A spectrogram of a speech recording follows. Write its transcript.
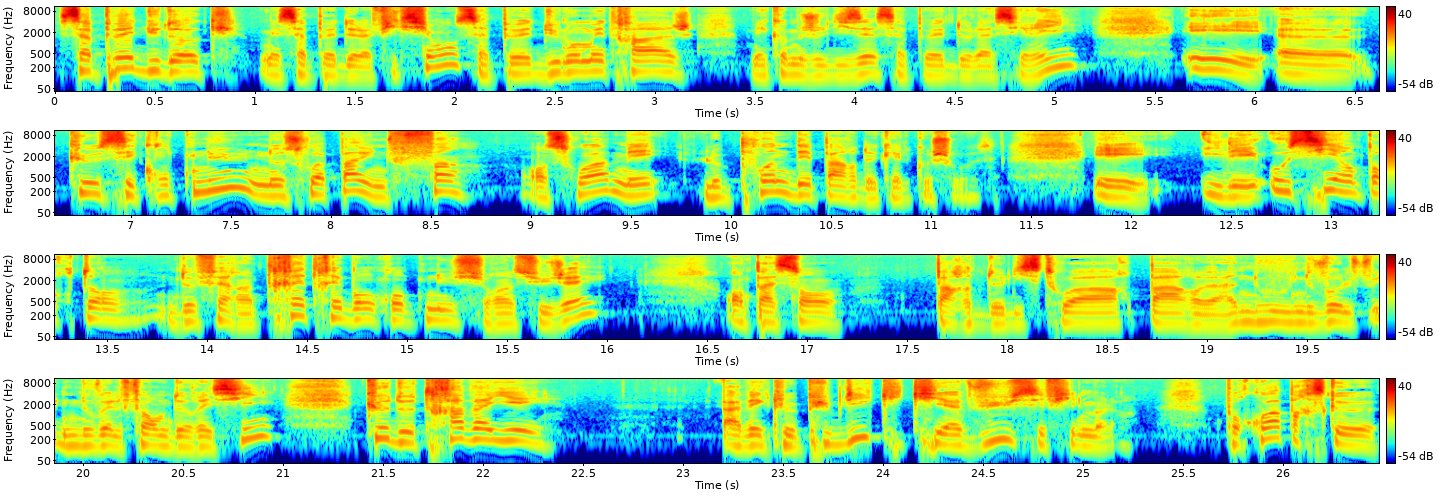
Ça peut être du doc, mais ça peut être de la fiction, ça peut être du long métrage, mais comme je le disais, ça peut être de la série. Et euh, que ces contenus ne soient pas une fin en soi, mais le point de départ de quelque chose. Et il est aussi important de faire un très très bon contenu sur un sujet, en passant par de l'histoire, par un une nouvelle forme de récit, que de travailler avec le public qui a vu ces films-là. Pourquoi? Parce que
